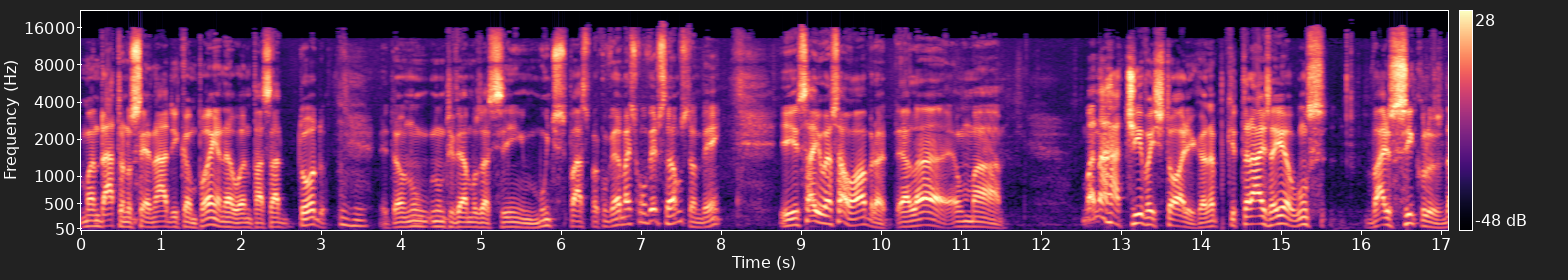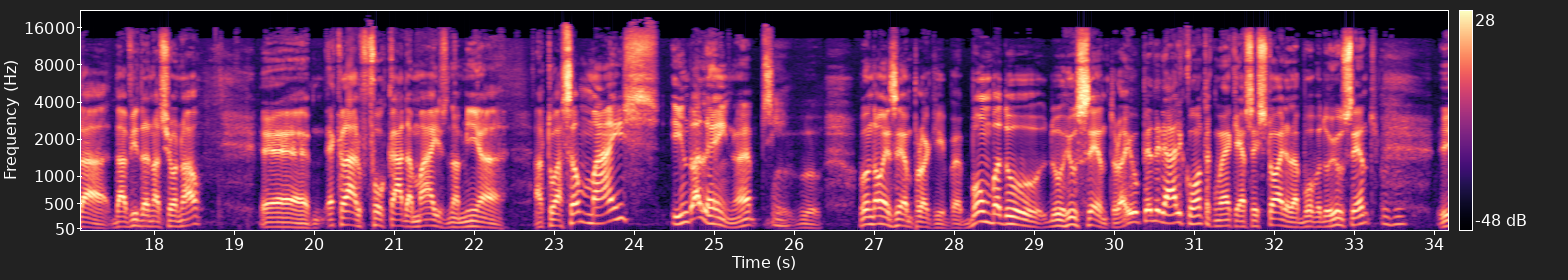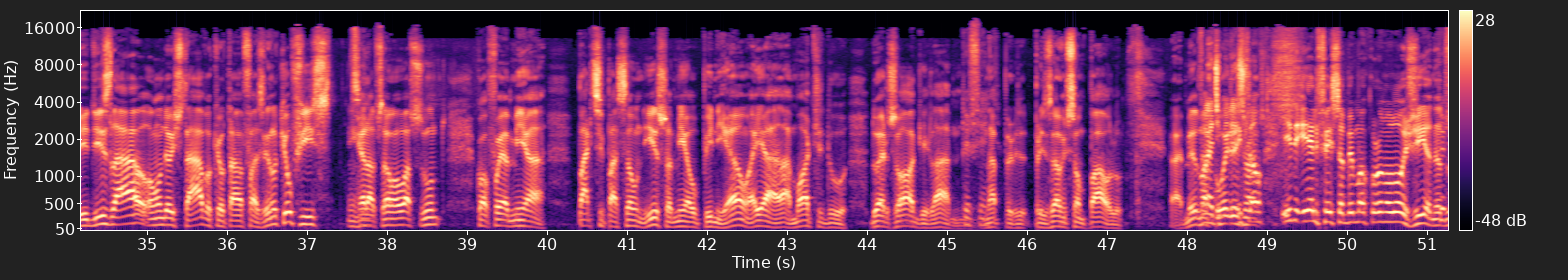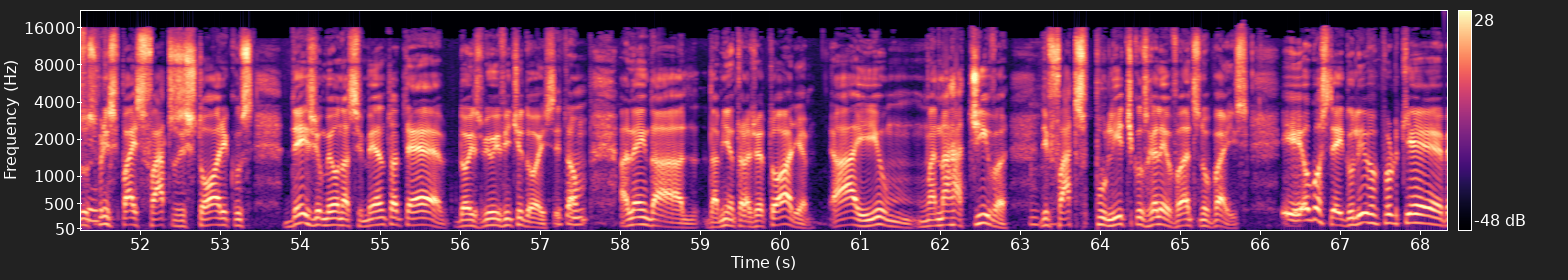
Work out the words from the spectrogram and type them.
mandato no Senado e campanha, né? o ano passado todo. Uhum. Então não, não tivemos assim muito espaço para conversar, mas conversamos também. E saiu essa obra. Ela é uma, uma narrativa histórica, né? porque traz aí alguns vários ciclos da, da vida nacional. É, é claro, focada mais na minha atuação, mas indo além, né? Sim. Vamos dar um exemplo aqui. Bomba do, do Rio Centro. Aí o Pedrilhali conta como é que é essa história da bomba do Rio Centro uhum. e diz lá onde eu estava, o que eu estava fazendo, o que eu fiz em Sim. relação ao assunto, qual foi a minha participação nisso, a minha opinião, aí a, a morte do, do Herzog lá Perfeito. na prisão em São Paulo. A mesma Vladimir coisa. Então, e, e, ele fez também uma cronologia né, dos principais fatos históricos desde o meu nascimento até 2022. Então, além da, da minha trajetória, há aí um, uma narrativa uhum. de fatos políticos relevantes no país. E eu gostei do livro porque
